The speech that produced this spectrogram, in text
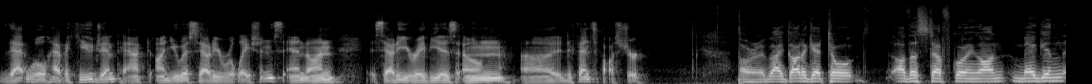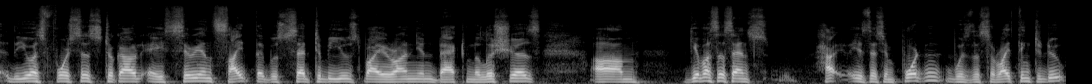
that will have a huge impact on U.S. Saudi relations and on Saudi Arabia's own uh, defense posture. All right, I got to get to other stuff going on. Meghan, the U.S. forces took out a Syrian site that was said to be used by Iranian backed militias. Um, give us a sense how, is this important? Was this the right thing to do?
